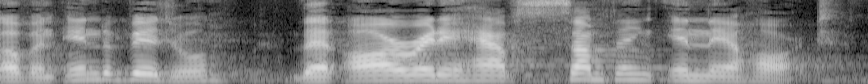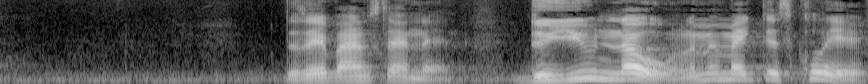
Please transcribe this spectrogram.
Of an individual that already have something in their heart. Does everybody understand that? Do you know? Let me make this clear.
